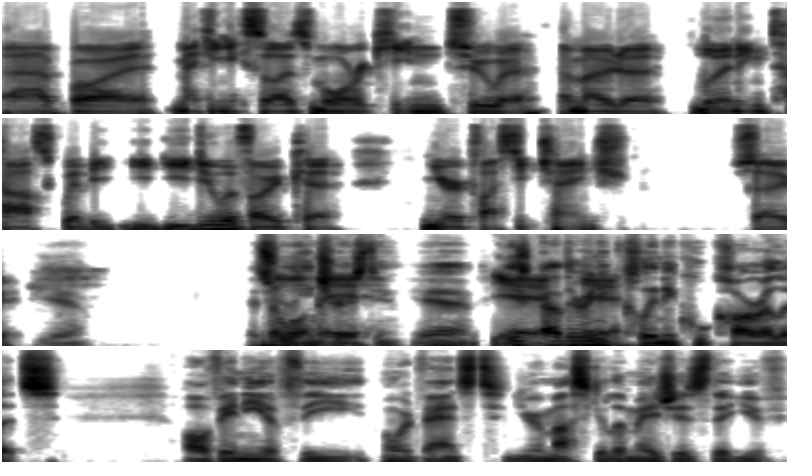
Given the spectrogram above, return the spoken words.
uh, by making exercise more akin to a, a motor learning task, where you, you do evoke a neuroplastic change. So, yeah. That's really interesting. Yeah. yeah. Is, are there yeah. any clinical correlates of any of the more advanced neuromuscular measures that you've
